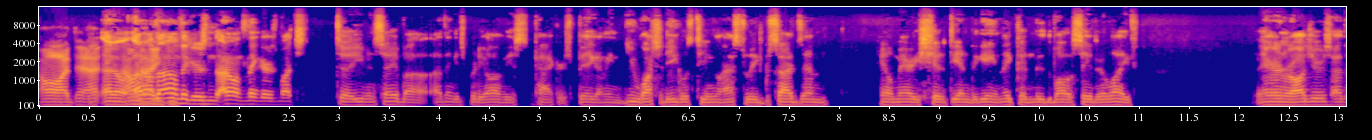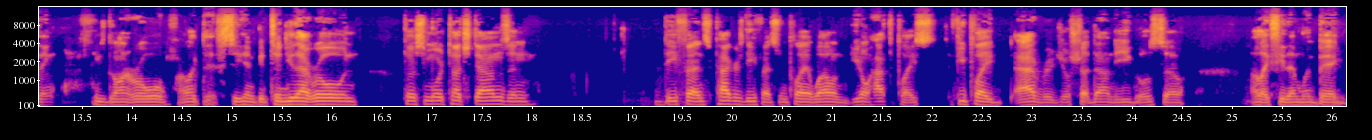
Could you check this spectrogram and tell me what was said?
Oh, I, I, don't, I don't, I don't, I don't think there's, I don't think there's much to even say about. I think it's pretty obvious. Packers big. I mean, you watched the Eagles team last week. Besides them, hail mary shit at the end of the game, they couldn't move the ball to save their life. Aaron Rodgers, I think he's been on a roll. I like to see him continue that role and throw some more touchdowns and defense, Packers defense, been playing well, and you don't have to play. If you play average, you'll shut down the Eagles. So I like to see them win big.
